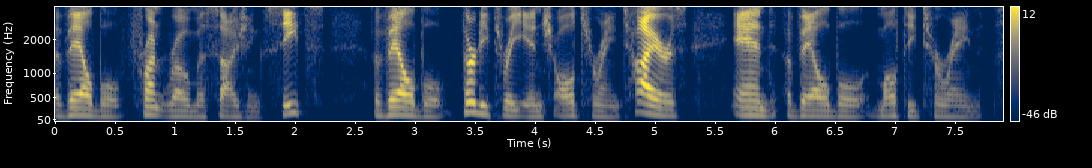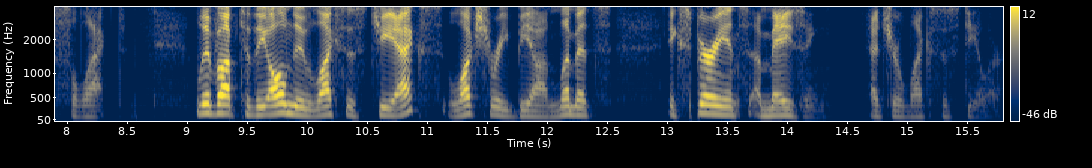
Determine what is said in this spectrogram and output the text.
available front row massaging seats, available 33 inch all terrain tires, and available multi terrain select. Live up to the all new Lexus GX, luxury beyond limits. Experience amazing at your Lexus dealer.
